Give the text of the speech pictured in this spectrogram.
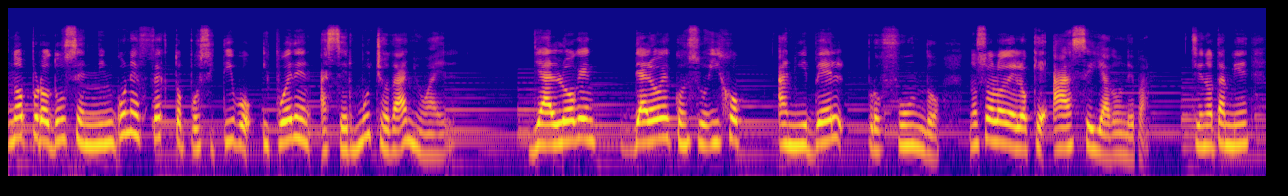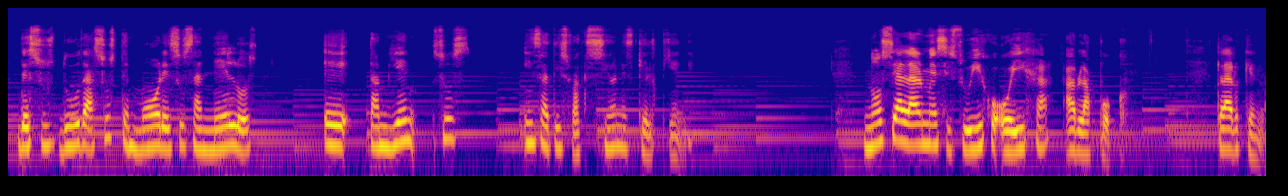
No producen ningún efecto positivo y pueden hacer mucho daño a él. Dialogue, con su hijo a nivel profundo, no solo de lo que hace y a dónde va, sino también de sus dudas, sus temores, sus anhelos, eh, también sus insatisfacciones que él tiene. No se alarme si su hijo o hija habla poco. Claro que no.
